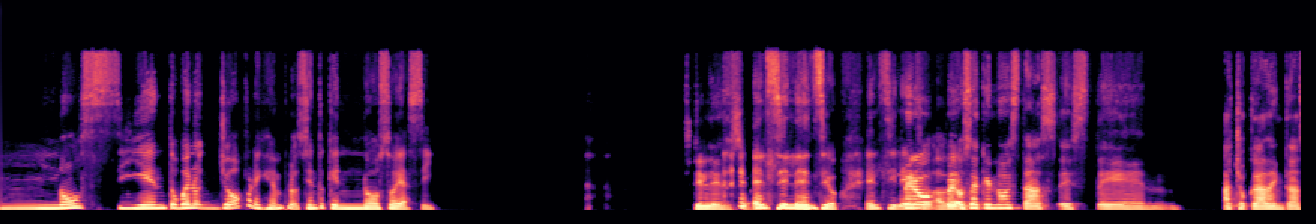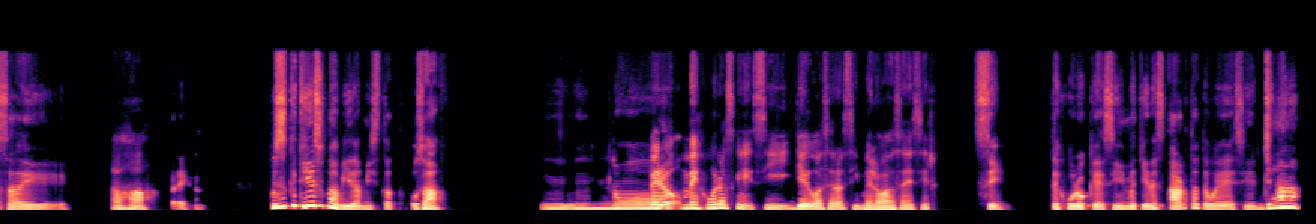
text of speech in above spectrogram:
no siento, bueno, yo, por ejemplo, siento que no soy así. Silencio. El silencio, el silencio. Pero, A pero, o ver, sea que no estás, este, en- achocada en casa de ajá. pareja. Pues es que tienes una vida, amistad. O sea, mm, no. Pero me juras que si llego a ser así, me lo vas a decir. Sí, te juro que si me tienes harta, te voy a decir, ya,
